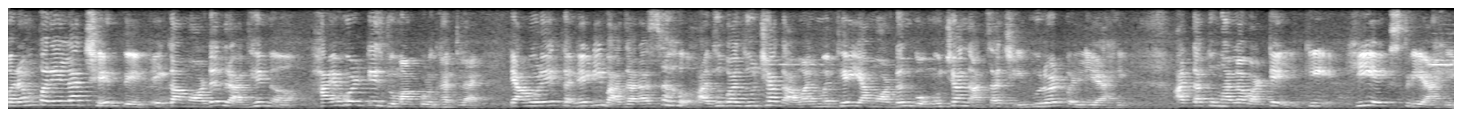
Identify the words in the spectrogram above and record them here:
परंपरेला छेद देत एका मॉडर्न राधेनं हाय व्होल्टेज धुमाकूळ घातलाय. त्यामुळे कनेडी बाजारासह आजूबाजूच्या गावांमध्ये या मॉडर्न गोमूच्या नाचाची भुरळ पडली आहे. आता तुम्हाला वाटेल की ही एक स्त्री आहे.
